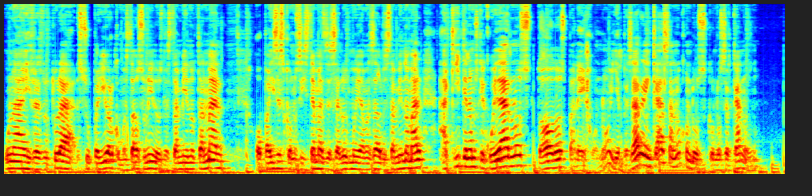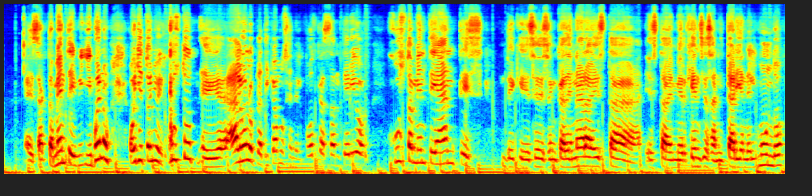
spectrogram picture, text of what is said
una infraestructura superior como Estados Unidos le están viendo tan mal, o países con sistemas de salud muy avanzados le están viendo mal, aquí tenemos que cuidarnos todos parejo, ¿no? Y empezar en casa, ¿no? Con los, con los cercanos, ¿no? Exactamente. Y, bueno, oye, Toño, y justo eh, algo lo platicamos en el podcast anterior, justamente antes de que se desencadenara esta, esta emergencia sanitaria en el mundo,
